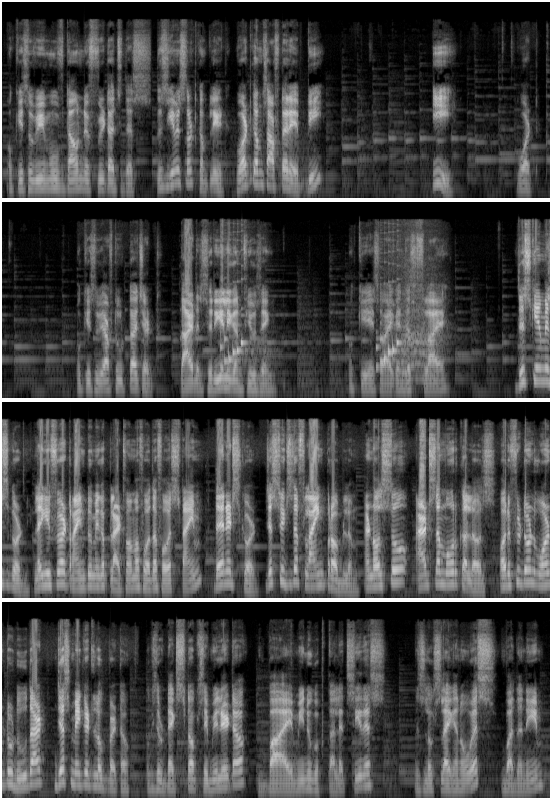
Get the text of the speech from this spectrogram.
Okay, so we move down if we touch this. This game is not complete. What comes after A? B? E? What? Okay, so we have to touch it. That is really confusing. Okay, so I can just fly. This game is good. Like if you are trying to make a platformer for the first time, then it's good. Just fix the flying problem and also add some more colors. Or if you don't want to do that, just make it look better. Okay, so Desktop Simulator by Meenu Gupta. Let's see this. This looks like an OS by the name.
